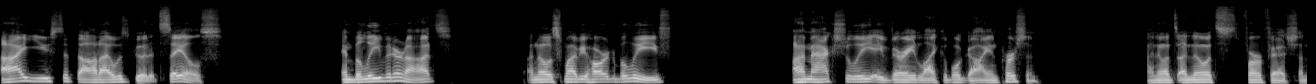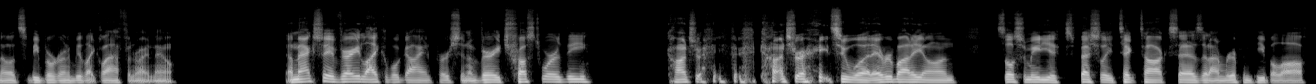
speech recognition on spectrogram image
I used to thought I was good at sales. And believe it or not, I know this might be hard to believe. I'm actually a very likable guy in person. I know it's I know it's far fetched. I know it's people are going to be like laughing right now. I'm actually a very likable guy in person. I'm very trustworthy. Contrary, contrary to what everybody on social media, especially TikTok, says that I'm ripping people off.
